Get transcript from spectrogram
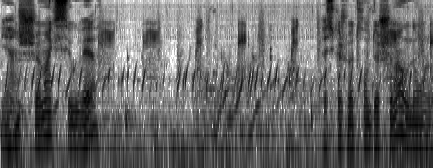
Il y a un chemin qui s'est ouvert. Est-ce que je me trompe de chemin ou non là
